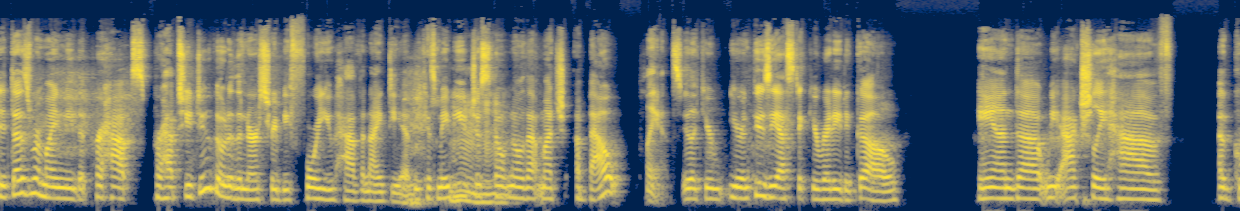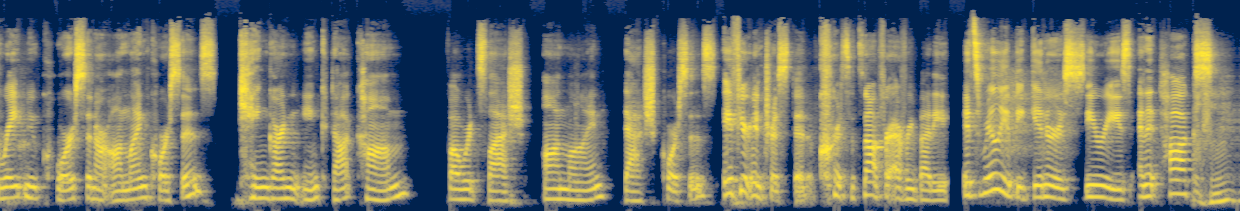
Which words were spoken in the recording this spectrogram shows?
it does remind me that perhaps perhaps you do go to the nursery before you have an idea because maybe you just don't know that much about plants. You're like you're you're enthusiastic you're ready to go. And uh, we actually have a great new course in our online courses kinggardeninc.com forward slash online dash courses if you're interested of course it's not for everybody it's really a beginner's series and it talks Mhm.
